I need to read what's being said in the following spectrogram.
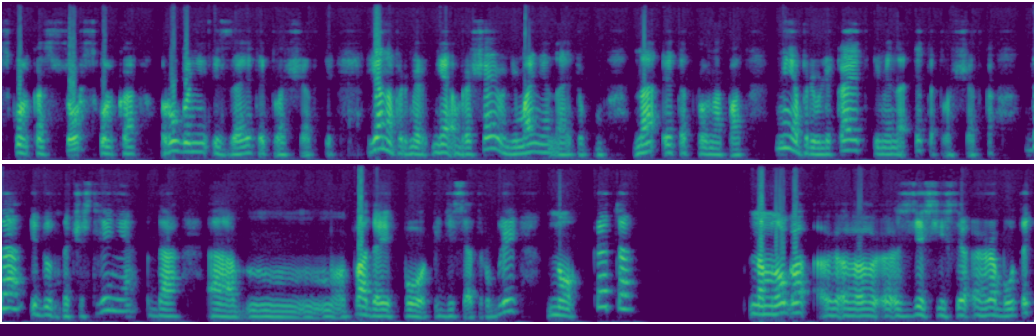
Сколько ссор, сколько ругани из-за этой площадки. Я, например, не обращаю внимания на, эту, на этот полнопад. Меня привлекает именно эта площадка. Да, идут начисления, да, падает по 50 рублей, но это намного, э, э, здесь если работать,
